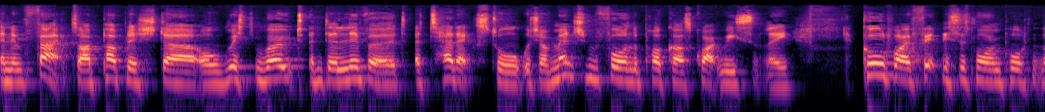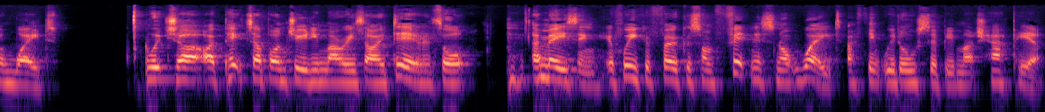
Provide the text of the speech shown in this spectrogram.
And in fact, I published uh, or wrote and delivered a TEDx talk, which I've mentioned before on the podcast quite recently, called Why Fitness is More Important Than Weight, which uh, I picked up on Judy Murray's idea and thought, amazing. If we could focus on fitness, not weight, I think we'd also be much happier.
